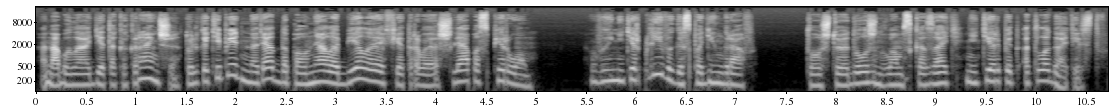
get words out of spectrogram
Она была одета как раньше, только теперь наряд дополняла белая фетровая шляпа с пером. «Вы нетерпливы, господин граф?» «То, что я должен вам сказать, не терпит отлагательств.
